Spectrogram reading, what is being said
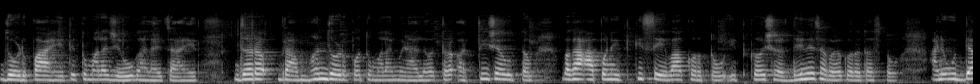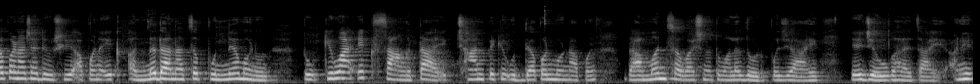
जोडपं आहे ते तुम्हाला जेवू घालायचं आहे. जर ब्राह्मण जोडपं तुम्हाला मिळालं तर अतिशय उत्तम. बघा आपण इतकी सेवा करतो इतकं श्रद्धेने सगळं करत असतो. आणि उद्यापनाच्या दिवशी आपण एक अन्नदानाचं पुण्य म्हणून तो किंवा एक सांगता एक छानपैकी उद्यापन म्हणून आपण ब्राह्मण सवाशनं तुम्हाला जोडपं जे आहे ते जेवू घालायचं आहे. आणि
